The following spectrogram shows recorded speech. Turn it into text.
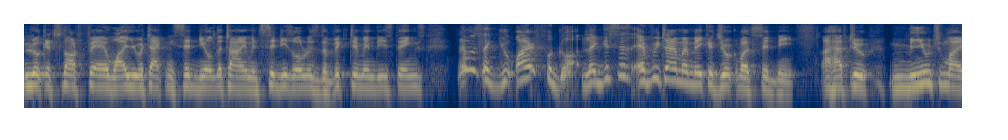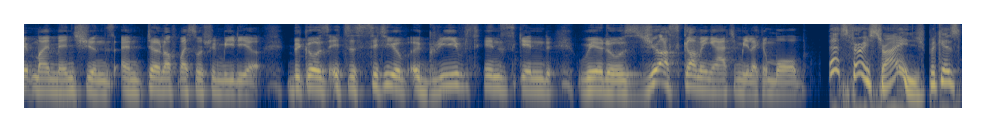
Look, it's not fair, why are you attacking Sydney all the time? And Sydney's always the victim in these things. And I was like, You I forgot. Like this is every time I make a joke about Sydney, I have to mute my, my mentions and turn off my social media because it's a city of aggrieved, thin skinned weirdos just coming at me like a mob. That's very strange because,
